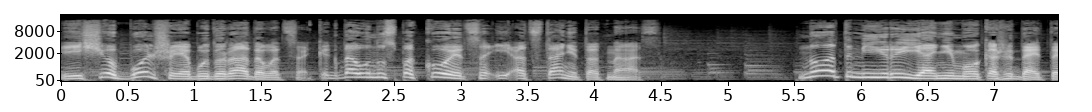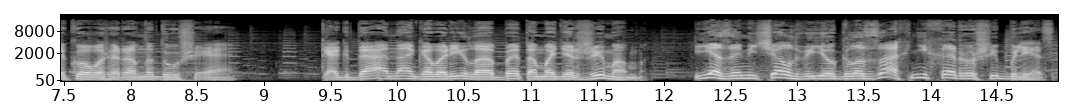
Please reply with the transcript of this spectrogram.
еще больше я буду радоваться, когда он успокоится и отстанет от нас. Но от Миры я не мог ожидать такого же равнодушия. Когда она говорила об этом одержимом, я замечал в ее глазах нехороший блеск.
